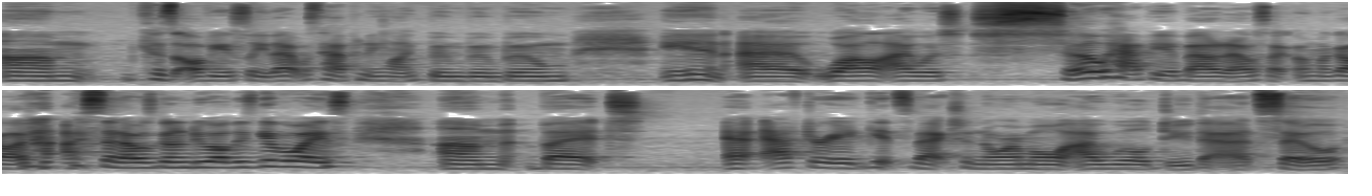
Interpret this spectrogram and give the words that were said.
Um, because obviously that was happening like boom, boom, boom. And uh, while I was so happy about it, I was like, oh my God, I said I was gonna do all these giveaways. Um, but after it gets back to normal, I will do that. So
